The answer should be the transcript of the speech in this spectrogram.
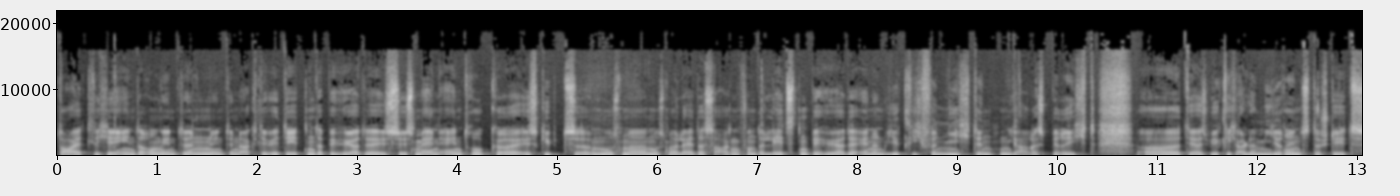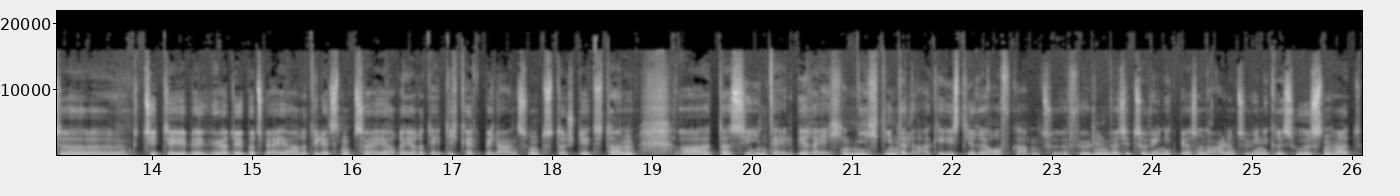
deutliche Änderung in den, in den Aktivitäten der Behörde, ist, ist mein Eindruck. Äh, es gibt, äh, muss man, muss man leider sagen, von der letzten Behörde einen wirklich vernichtenden Jahresbericht. Äh, der ist wirklich alarmierend. Da steht, zieht die Behörde über zwei Jahre, die letzten zwei Jahre ihrer Tätigkeit Bilanz und da steht dann, dass sie in Teilbereichen nicht in der Lage ist, ihre Aufgaben zu erfüllen, weil sie zu wenig Personal und zu wenig Ressourcen hat,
